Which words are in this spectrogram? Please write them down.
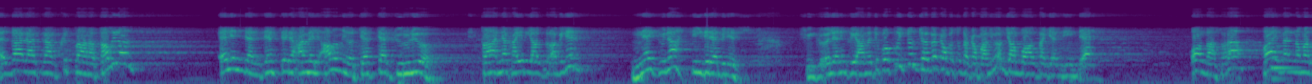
Ezrail Aleyhisselam kırtlağına dalıyor, elinden defteri ameli alınıyor, defter dürülüyor. Daha ne hayır yazdırabilir, ne günah sildirebilir. Çünkü ölenin kıyameti kopmuştur, tövbe kapısı da kapanıyor can boğazda geldiğinde. Ondan sonra vay ben namaz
